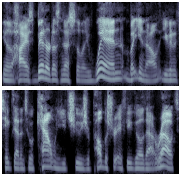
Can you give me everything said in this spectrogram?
you know, the highest bidder doesn't necessarily win, but you know, you're gonna take that into account when you choose your publisher if you go that route.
